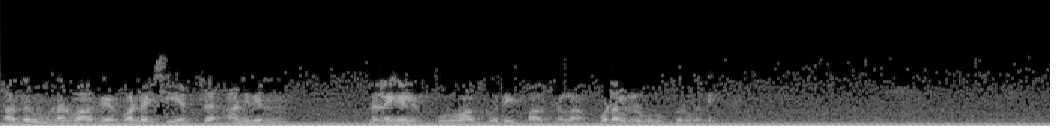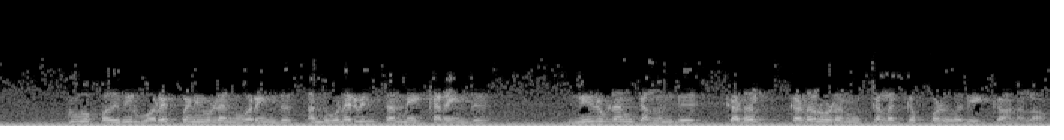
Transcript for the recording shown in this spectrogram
அதன் உணர்வாக வளர்ச்சியற்ற அணுவின் நிலைகளை உருவாக்குவதை பார்க்கலாம். உடல்கள் உருப்பெறுவதை. குருவப்பகுதியில் உரைப்பணியுடன் உறைந்து அந்த உணர்வின் தன்மை கரைந்து நீருடன் கலந்து கடல் கடலுடன் கலக்கப்படுவதை காணலாம்.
